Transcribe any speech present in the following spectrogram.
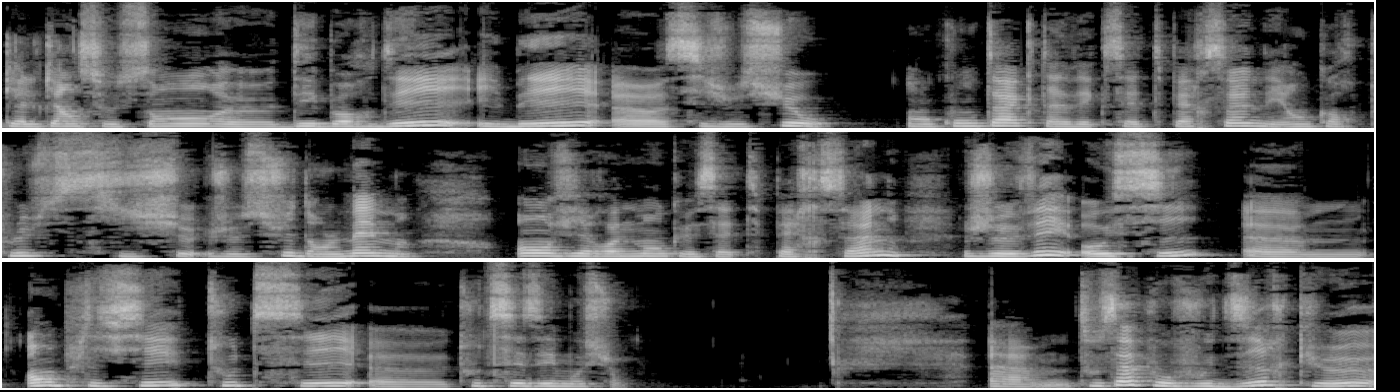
quelqu'un se sent débordé, et eh bien si je suis en contact avec cette personne et encore plus si je suis dans le même environnement que cette personne, je vais aussi euh, amplifier toutes ces, euh, toutes ces émotions. Euh, tout ça pour vous dire que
